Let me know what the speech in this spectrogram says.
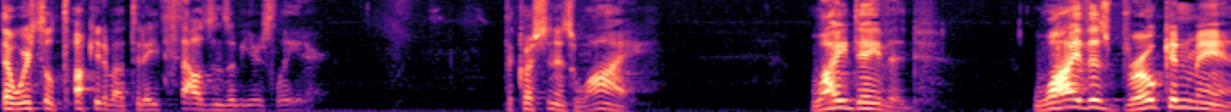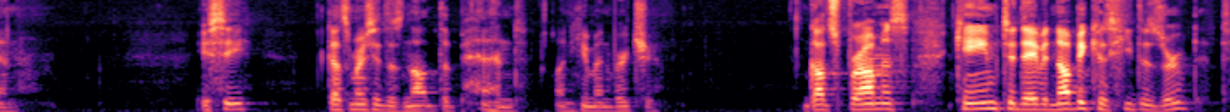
that we're still talking about today, thousands of years later. The question is why? Why David? Why this broken man? You see, God's mercy does not depend on human virtue. God's promise came to David not because he deserved it.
